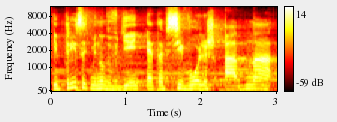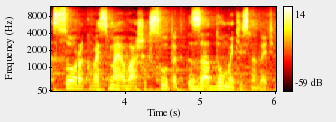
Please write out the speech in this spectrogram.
и 30 минут в день это всего лишь 1,48 ваших ваших суток. Задумайтесь над этим.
